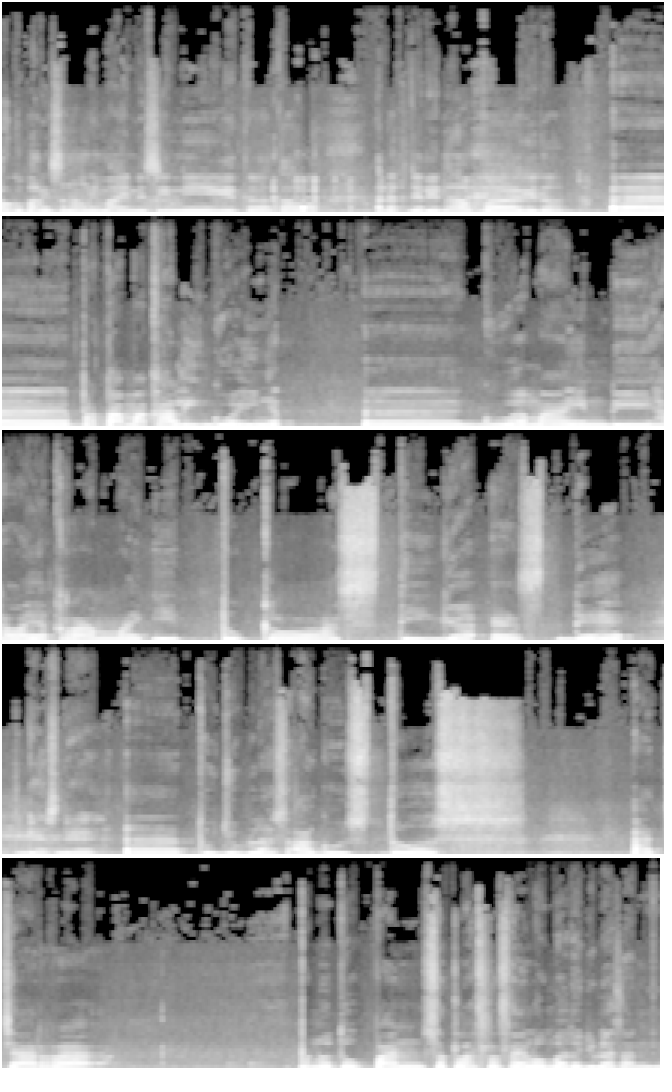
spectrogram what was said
wah gue paling senang nih main di sini gitu atau ada kejadian apa gitu. Eh, pertama kali gue inget eh, gue main di halayak ramai itu kelas 3 SD 3 SD. ya? eh, 17 Agustus acara penutupan setelah selesai lomba 17-an.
